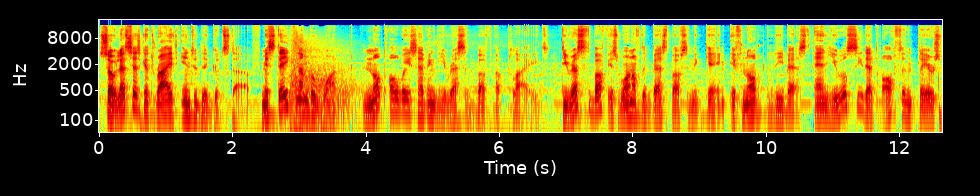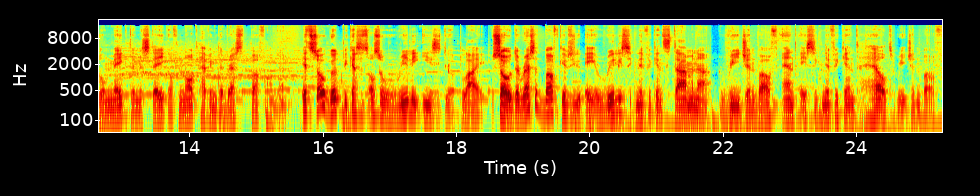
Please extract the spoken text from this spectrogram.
So let's just get right into the good stuff. Mistake number 1 not always having the rested buff applied. The Rested buff is one of the best buffs in the game, if not the best, and you will see that often players will make the mistake of not having the Rested buff on them. It's so good because it's also really easy to apply. So the Rested buff gives you a really significant stamina regen buff and a significant health regen buff.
